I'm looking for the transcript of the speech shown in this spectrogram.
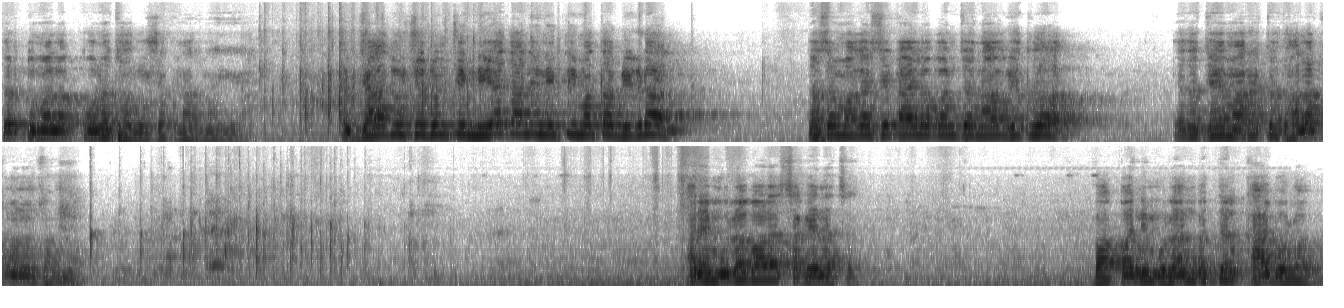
तर तुम्हाला कोणच हरवू शकणार नाही आहे ज्या दिवशी तुमची नियत आणि नीतिमत्ता बिघडाल जसं मगाशी काय लोकांचं नाव घेतलं त्याचा जय महाराष्ट्र झालाच म्हणून सांगा अरे मुलं बाळ सगळ्यांनाच बापाने मुलांबद्दल काय बोलावं?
